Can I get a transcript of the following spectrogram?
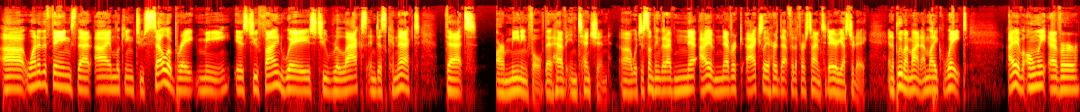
uh, one of the things that I'm looking to celebrate me is to find ways to relax and disconnect that are meaningful, that have intention, uh, which is something that I've ne- I have never actually heard that for the first time today or yesterday, and it blew my mind. I'm like, wait I have only ever,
